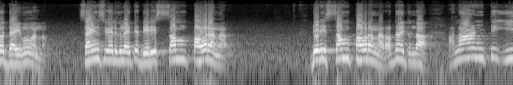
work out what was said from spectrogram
లో దైవం అన్నాం. సైన్స్ వెలుగులో అయితే దేర్ ఈస్ సమ్ పవర్ అన్నారు. దేర్ ఈస్ సమ్ పవర్ అన్నారు. అర్థమవుతుందా? అలాంటి ఈ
